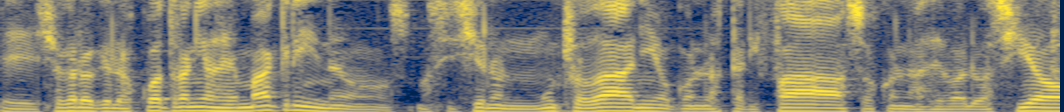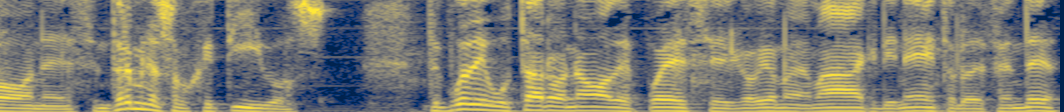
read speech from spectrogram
Eh, yo creo que los cuatro años de Macri nos, nos hicieron mucho daño con los tarifazos, con las devaluaciones, en términos objetivos. Te puede gustar o no después el gobierno de Macri en esto, lo defender,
